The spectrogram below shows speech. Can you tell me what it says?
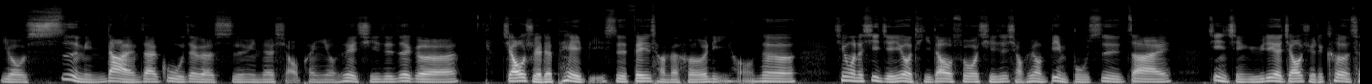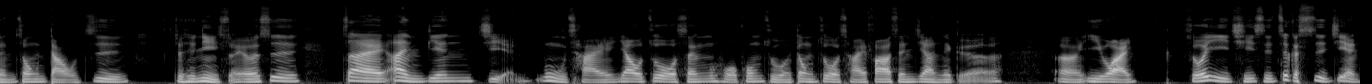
有四名大人在雇这个十名的小朋友，所以其实这个教学的配比是非常的合理吼。那新闻的细节也有提到说，其实小朋友并不是在进行渔猎教学的课程中导致就是溺水，而是在岸边捡木材要做生火烹煮的动作才发生这样那个呃意外。所以其实这个事件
